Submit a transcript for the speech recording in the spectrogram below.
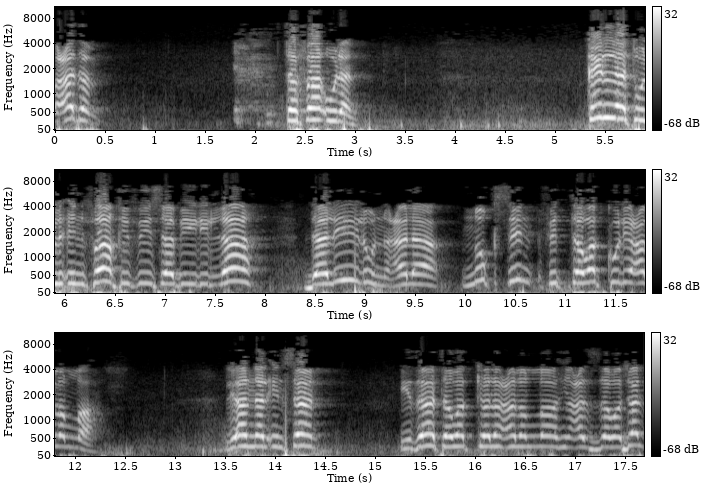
عدم تفاؤلا. قلة الإنفاق في سبيل الله دليل على نقص في التوكل على الله. لأن الإنسان إذا توكل على الله عز وجل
